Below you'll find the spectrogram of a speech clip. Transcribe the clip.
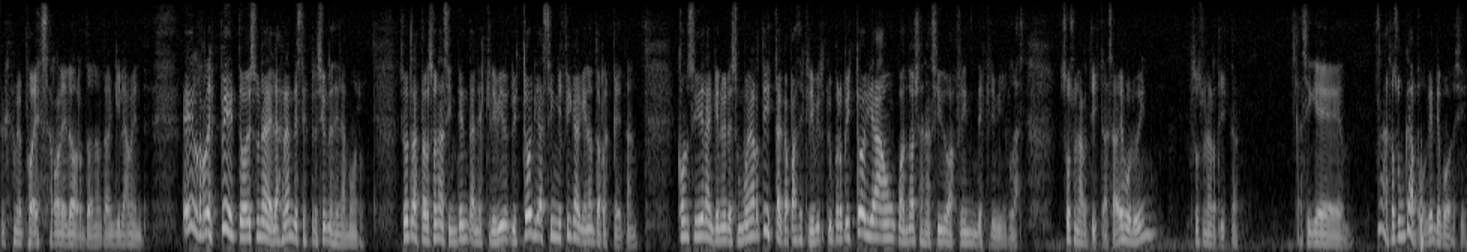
me podés cerrar el orto, ¿no? Tranquilamente. El respeto es una de las grandes expresiones del amor. Si otras personas intentan escribir tu historia, significa que no te respetan. Consideran que no eres un buen artista, capaz de escribir tu propia historia, aun cuando hayas nacido a fin de escribirlas. Sos un artista, ¿sabes, boludín? Sos un artista. Así que Ah, sos un capo, ¿qué te puedo decir?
